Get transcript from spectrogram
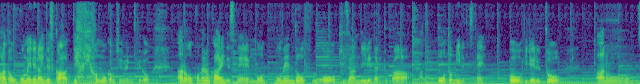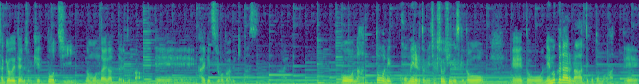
あなたお米入れないんですか？っていうふうに思うかもしれないんですけど、あの、お米の代わりにですね、も、木綿豆腐を刻んで入れたりとか、あの、オートミールですね、を入れると、あの、先ほど言ったようにその血糖値の問題だったりとか、えー、解決することができます。はい、こう、納豆に米入れるとめちゃくちゃ美味しいんですけど、えっ、ー、と、眠くなるなってこともあって、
